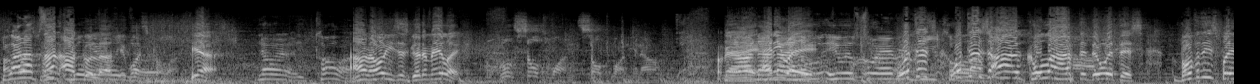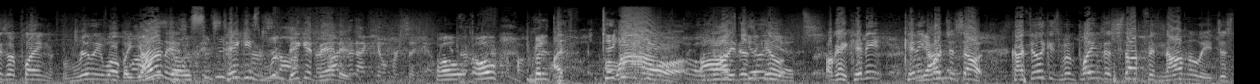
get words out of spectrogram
He got upset Not really Aquila. It was though. Cola. Yeah. No, no, Cola. I don't know. He's just good at melee. Well, Salt one. Salt one. You know. Okay. no, no, anyway. no. He, he will forever What does be Cola. what does uh, Cola have to do with this? Both of these players are playing really well, but I Yan don't is taking r- big advantage. gonna kill for singing. Oh, oh, but it, taking Wow! oh, Oh, he doesn't kill. yet. Okay, can he can he Yan- clutch us out? 'Cause I feel like he's been playing this stuff phenomenally, just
